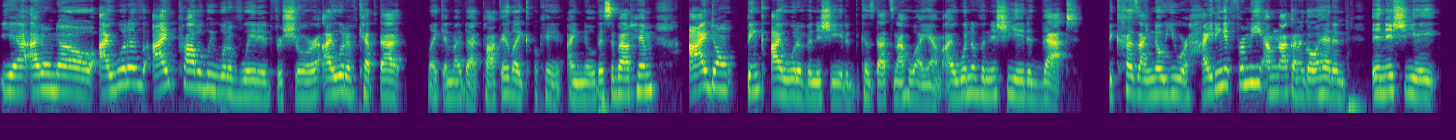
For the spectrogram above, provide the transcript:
Yeah, I don't know. I would have I probably would have waited for sure. I would have kept that like in my back pocket like okay, I know this about him. I don't think I would have initiated because that's not who I am. I wouldn't have initiated that because I know you were hiding it from me. I'm not going to go ahead and initiate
